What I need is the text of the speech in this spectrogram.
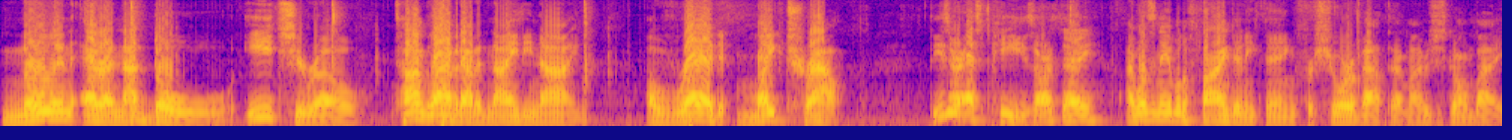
Nolan Arenado, Ichiro, Tom Glavine out of 99, a red Mike Trout. These are SPs, aren't they? I wasn't able to find anything for sure about them. I was just going by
